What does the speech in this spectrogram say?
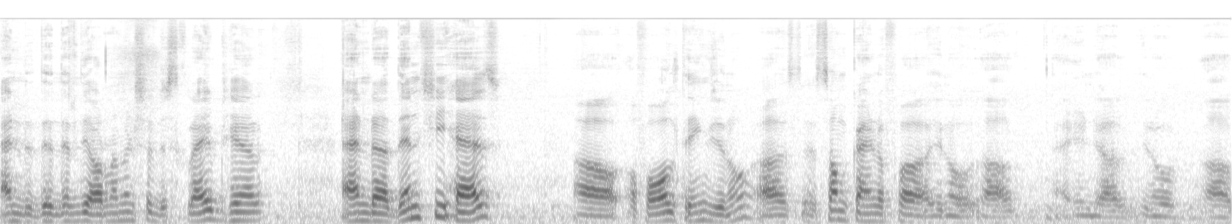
And then, the ornaments are described here. And uh, then she has, uh, of all things, you know, uh, some kind of, you know, in, uh, you know, uh,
